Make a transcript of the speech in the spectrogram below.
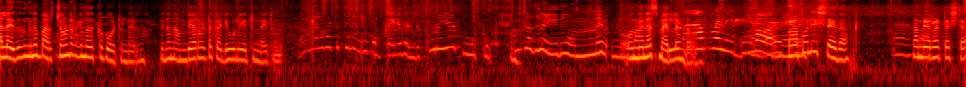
അല്ല ഇത് ഇങ്ങനെ പറിച്ചോണ്ടിരിക്കുമ്പോൾ ഇതൊക്കെ പോയിട്ടുണ്ടായിരുന്നു. പിന്നെ നമ്പ്യാറോട്ടൊക്കെ അടിപൊളിയായിട്ടുണ്ടായിട്ടുണ്ട്. പ്രത്യേകത ഉണ്ട് കുറേ പൂക്കും. എന്നിട്ട് അതിൽ ഏതി ഒന്നേ ഒന്നിനെ പറഞ്ഞേ പാപ്പുവിനെ ഇഷ്ടം ഏതാ നമ്പ്യാറോട്ട ഇഷ്ടം.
